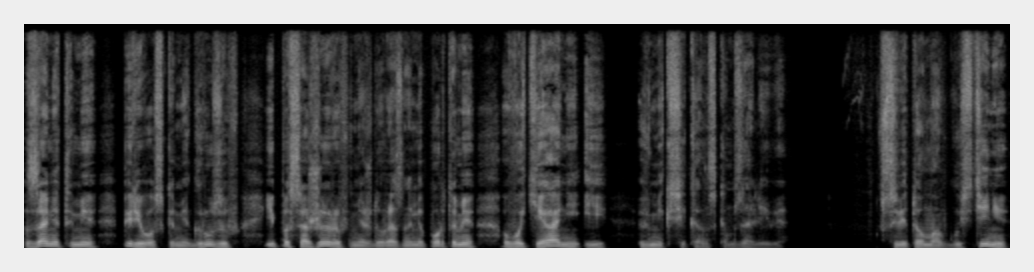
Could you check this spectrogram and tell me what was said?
занятыми перевозками грузов и пассажиров между разными портами в океане и в Мексиканском заливе. Святом Августине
